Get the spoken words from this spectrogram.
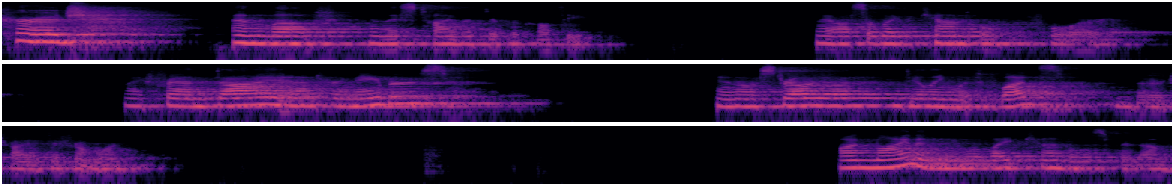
courage and love in this time of difficulty. I also light a candle for my friend Di and her neighbors in Australia dealing with floods. I Better try a different one. Online, and we will light candles for them.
